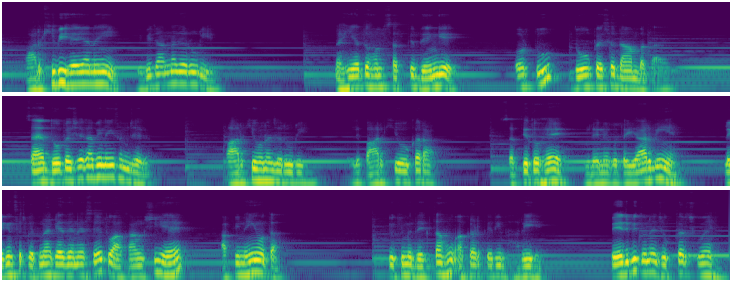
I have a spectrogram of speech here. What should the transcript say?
पारखी भी है या नहीं, ये भी जानना ज़रूरी है। नहीं है तो हम सत्य देंगे। और तू दो पैसे दाम बताए। शायद दो पैसे का भी नहीं समझेगा। पारखी होना ज़रूरी है। पहले पारखी होकर आ। सत्य तो है देने को तैयार भी हैं। लेकिन सिर्फ़ इतना कह देने से तो आकांक्षी है, काफ़ी नहीं होता। क्योंकि मैं देखता हूँ अकड़ तेरी भारी है। पैर भी तूने झुककर छुए हैं।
